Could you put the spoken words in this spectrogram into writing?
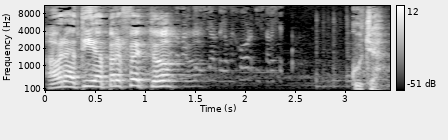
Ahora tía, perfecto. Escucha.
